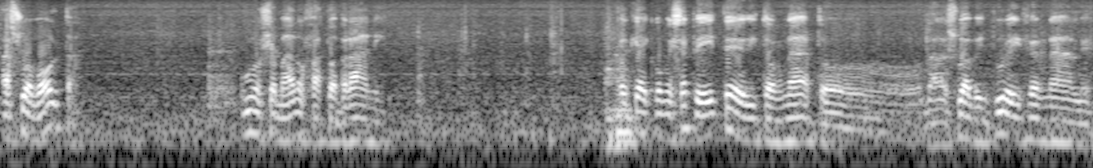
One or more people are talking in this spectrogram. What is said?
a sua volta uno sciamano fatto a brani, perché come sapete è ritornato dalla sua avventura infernale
